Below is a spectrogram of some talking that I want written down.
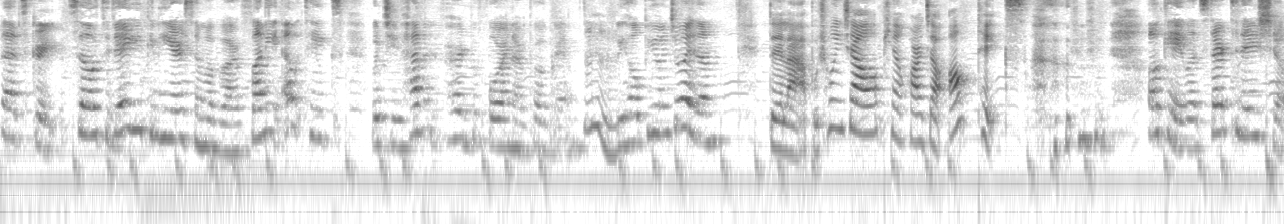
That's great. So today you can hear some of our funny outtakes, which you haven't heard before in our program. We hope you enjoy them. 对啦，补充一下哦，片花叫 optics。 Okay, let's start today's show.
